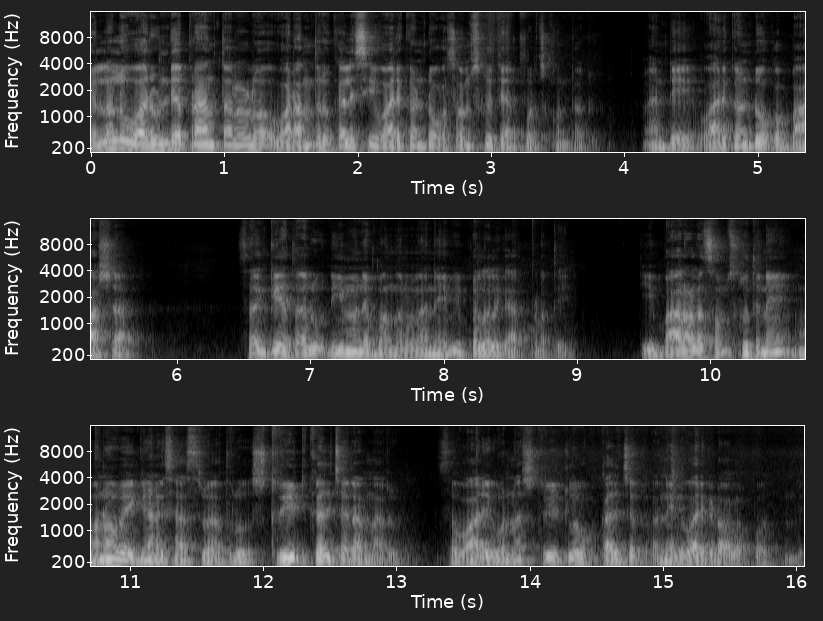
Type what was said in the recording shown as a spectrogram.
పిల్లలు వారు ఉండే ప్రాంతాలలో వారందరూ కలిసి వారికంటూ ఒక సంస్కృతి ఏర్పరచుకుంటారు. అంటే వారికంటూ ఒక భాష సంకేతాలు నియమ నిబంధనలు అనేవి పిల్లలకి ఏర్పడతాయి. ఈ బాలల సంస్కృతినే మనోవైజ్ఞానిక శాస్త్రవేత్తలు స్ట్రీట్ కల్చర్ అన్నారు. సో వారికి ఉన్న స్ట్రీట్లో ఒక కల్చర్ అనేది వారికి డెవలప్ అవుతుంది.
